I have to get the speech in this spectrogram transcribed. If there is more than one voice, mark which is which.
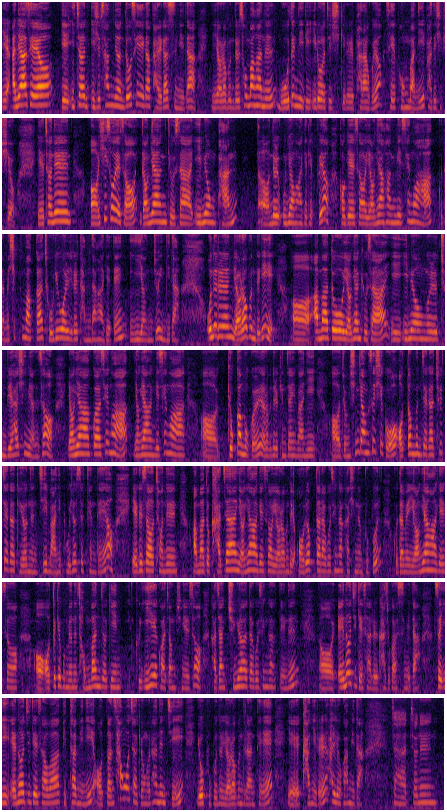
Speaker 1: 예, 안녕하세요. 예, 2023년도 새해가 밝았습니다. 예, 여러분들 소망하는 모든 일이 이루어지시기를 바라고요. 새해 복 많이 받으십시오. 예, 저는 어, 희소에서 영양교사 임용반 을 운영하게 됐고요. 거기에서 영양학 및 생화학, 그다음에 식품학과 조리 원리를 담당하게 된 이연주입니다. 오늘은 여러분들이 어, 아마도 영양교사 이 임용을 준비하시면서 영양학과 생화학, 영양학 및 생화학 어, 교과목을 여러분들이 굉장히 많이 어, 좀 신경 쓰시고 어떤 문제가 출제가 되었는지 많이 보셨을 텐데요. 예, 그래서 저는 아마도 가장 영양학에서 여러분들이 어렵다라고 생각하시는 부분, 그 다음에 영양학에서 어, 어떻게 보면은 전반적인 그 이해 과정 중에서 가장 중요하다고 생각되는 어, 에너지 대사를 가지고 왔습니다. 그래서 이 에너지 대사와 비타민이 어떤 상호작용을 하는지 이 부분을 여러분들한테 예, 강의를 하려고 합니다. 자, 저는 네.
